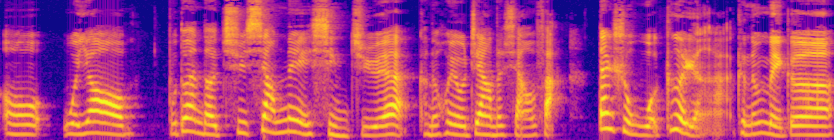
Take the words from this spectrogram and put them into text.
哦，我要不断的去向内醒觉，可能会有这样的想法。但是我个人啊，可能每个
